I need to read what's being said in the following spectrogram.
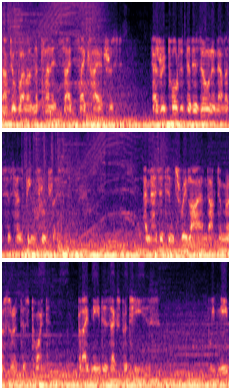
Dr. Wellen, the planet-side psychiatrist, has reported that his own analysis has been fruitless. I'm hesitant to rely on Dr. Mercer at this point, but I need his expertise. We need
